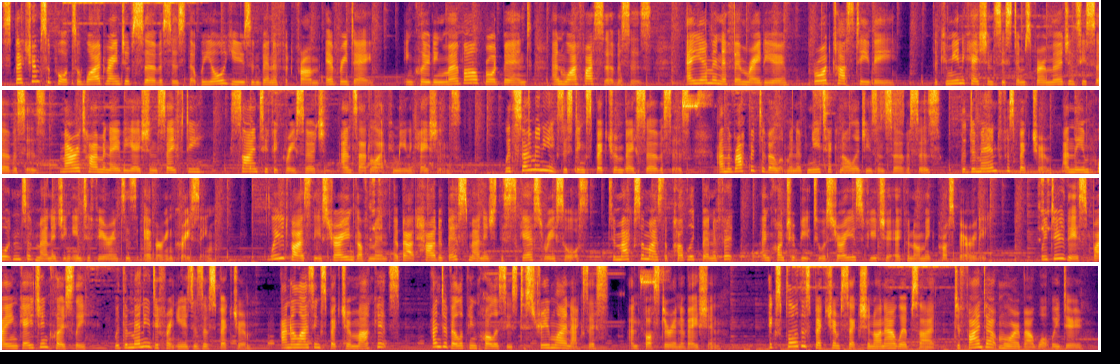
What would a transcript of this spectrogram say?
Spectrum supports a wide range of services that we all use and benefit from every day, including mobile, broadband, and Wi Fi services, AM and FM radio, broadcast TV, the communication systems for emergency services, maritime and aviation safety, scientific research, and satellite communications. With so many existing spectrum based services and the rapid development of new technologies and services, the demand for spectrum and the importance of managing interference is ever increasing. We advise the Australian Government about how to best manage this scarce resource to maximise the public benefit and contribute to Australia's future economic prosperity. We do this by engaging closely with the many different users of spectrum, analysing spectrum markets, and developing policies to streamline access and foster innovation. Explore the Spectrum section on our website to find out more about what we do.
